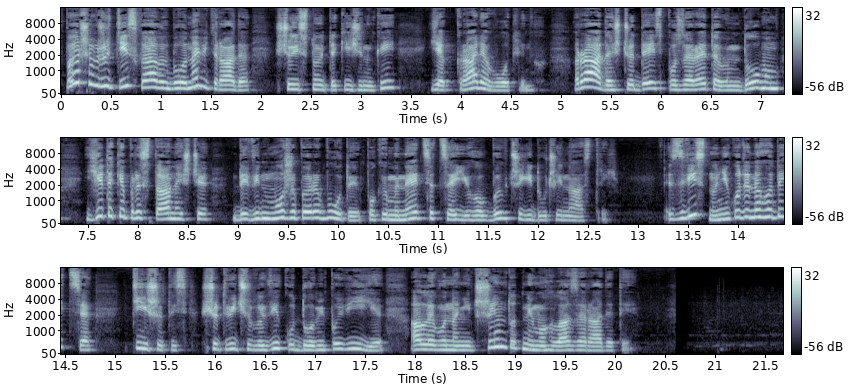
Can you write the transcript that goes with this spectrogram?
Вперше в житті Скарлет була навіть рада, що існують такі жінки, як краля Вотлінг. Рада, що десь поза ретовим домом є таке пристанище, де він може перебути, поки минеться цей його вбивчий їдучий настрій. Звісно, нікуди не годиться тішитись, що твій чоловік у домі повіє, але вона нічим тут не могла зарадити.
